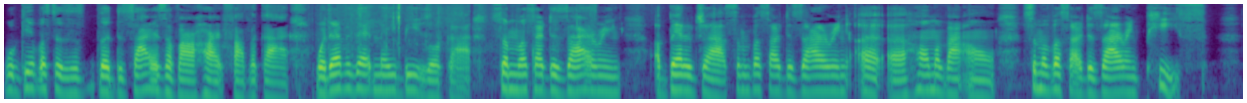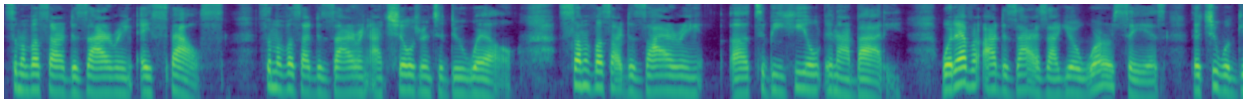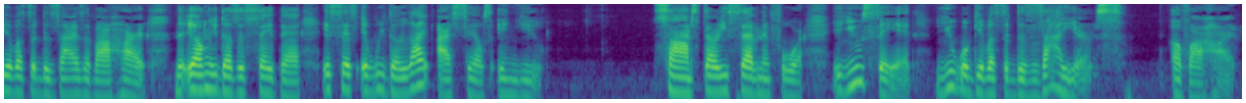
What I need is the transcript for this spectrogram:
will give us the, the desires of our heart, Father God, whatever that may be, Lord God. Some of us are desiring a better job. Some of us are desiring a, a home of our own. Some of us are desiring peace. Some of us are desiring a spouse. Some of us are desiring our children to do well. Some of us are desiring uh, to be healed in our body. Whatever our desires are, your word says that you will give us the desires of our heart. Not only does it say that, it says if we delight ourselves in you. Psalms 37 and 4. You said you will give us the desires of our heart.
